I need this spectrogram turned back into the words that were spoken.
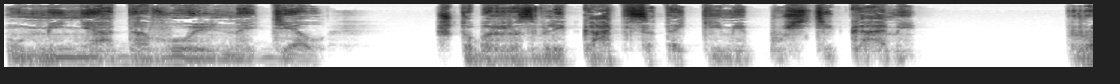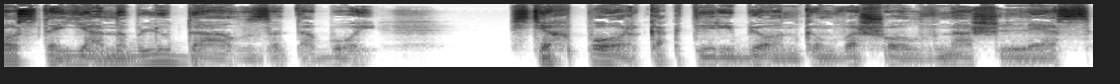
«У меня довольно дел, чтобы развлекаться такими пустяками. Просто я наблюдал за тобой с тех пор, как ты ребенком вошел в наш лес,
